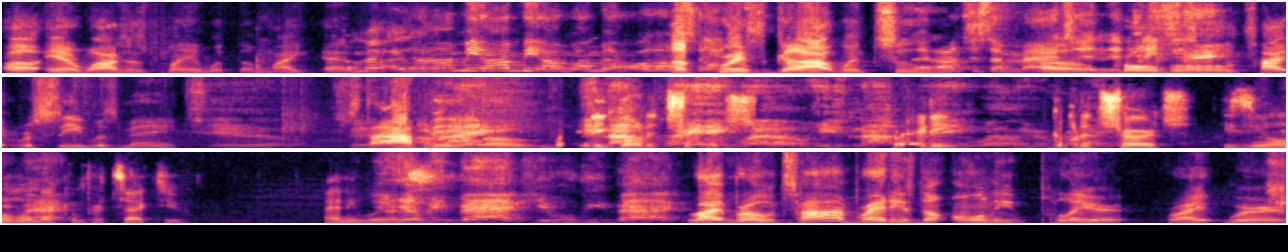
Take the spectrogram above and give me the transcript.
uh, Aaron Rodgers playing with the Mike I Evans. mean, I mean, I mean, I mean, all I'm saying. A saying Chris Godwin, two I just uh, Pro Bowl type receivers, man. Chill, chill. Stop All it, right. bro. Brady, go to church. well. He's not Brady, well. You're Go to church. He's the only Be one that can protect you. Anyways, He'll be back. He will be back. Like, bro, Tom. Brady is the only player, right, where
